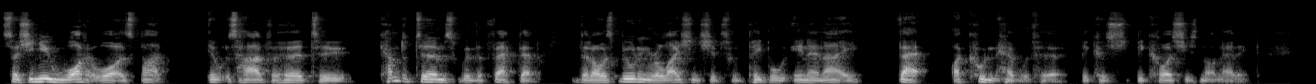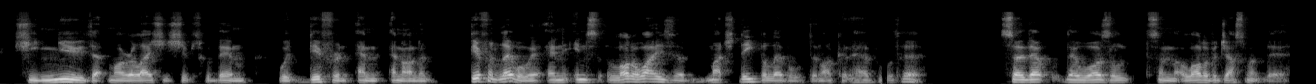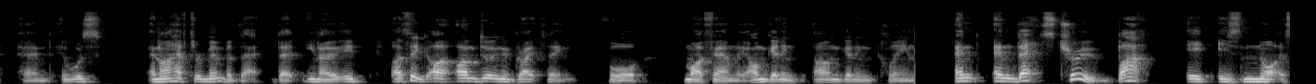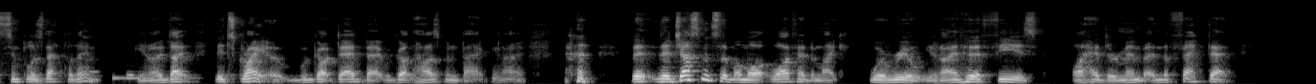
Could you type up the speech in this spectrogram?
so she knew what it was, but it was hard for her to come to terms with the fact that that I was building relationships with people in NA that I couldn't have with her because because she's not an addict. She knew that my relationships with them were different and and on a different level and in a lot of ways a much deeper level than I could have with her. So that there was a, some a lot of adjustment there, and it was, and I have to remember that that you know it. I think I, I'm doing a great thing for my family. I'm getting I'm getting clean and and that's true but it is not as simple as that for them. You know they it's great uh, we've got dad back we've got the husband back you know. The, the adjustments that my wife had to make were real you know and her fears i had to remember. And the fact that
